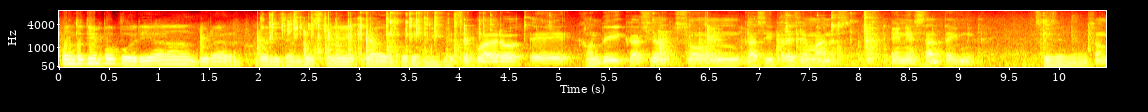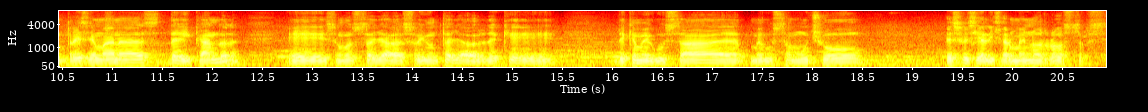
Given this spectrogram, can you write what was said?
¿Cuánto tiempo podría durar realizando este cuadro, por ejemplo? Este cuadro eh, con dedicación son casi tres semanas en esta técnica. Sí, señor. Son tres semanas dedicándola. Eh, somos soy un tallador de que, de que me, gusta, me gusta mucho especializarme en los rostros.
